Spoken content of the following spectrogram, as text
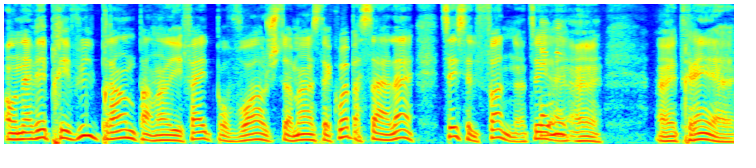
on avait prévu le prendre pendant les fêtes pour voir justement c'était quoi, parce que ça a l'air, tu sais, c'est le fun, tu sais, Ben oui. un, un train. euh,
